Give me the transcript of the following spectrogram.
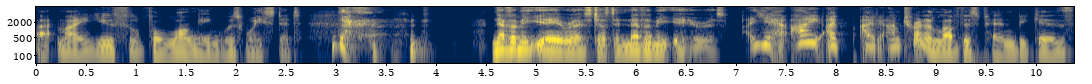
uh, my youthful longing was wasted. never meet your heroes, Justin. Never meet your heroes. Uh, yeah, I, I, I, I'm trying to love this pen because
